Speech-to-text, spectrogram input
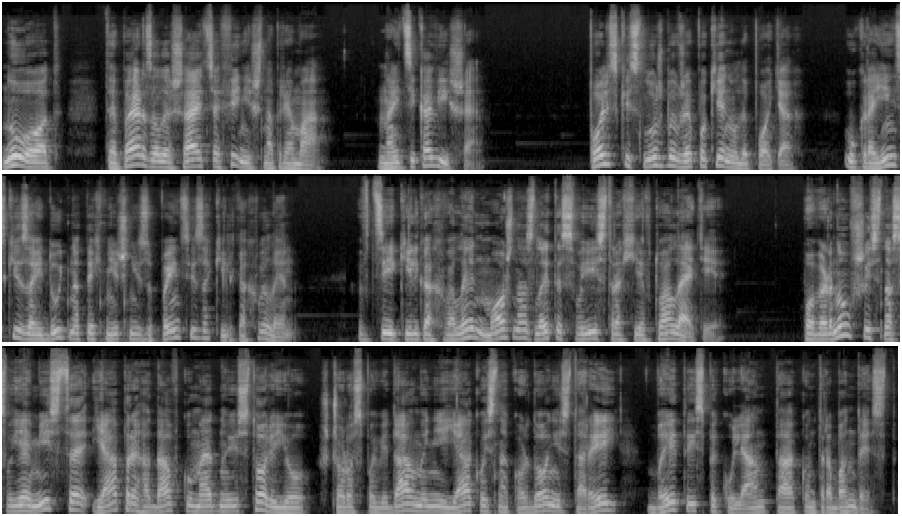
Ну от, тепер залишається фінішна пряма. Найцікавіше. Польські служби вже покинули потяг, українські зайдуть на технічній зупинці за кілька хвилин. В ці кілька хвилин можна злити свої страхи в туалеті. Повернувшись на своє місце, я пригадав кумедну історію, що розповідав мені якось на кордоні старий битий спекулянт та контрабандист.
